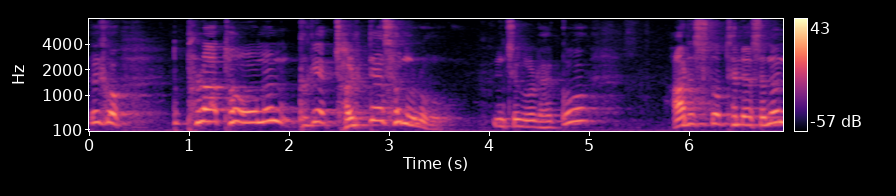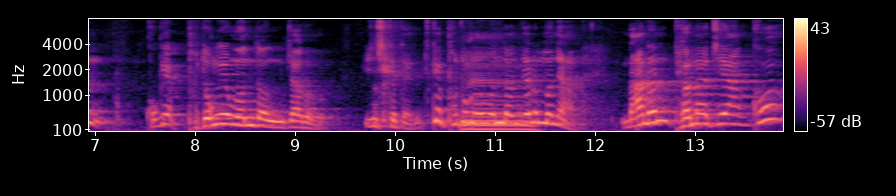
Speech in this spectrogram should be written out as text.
그리고 또 플라톤은 그게 절대선으로 인식을 했고 아리스토텔레스는 그게 부동의 원동자로 인식했다. 그게 부동의 음. 원동자는 뭐냐? 나는 변하지 않고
